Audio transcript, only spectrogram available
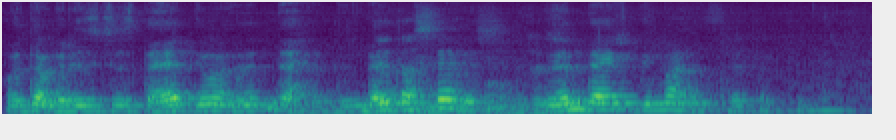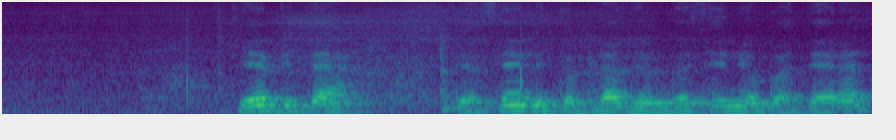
Όταν βρίσκεις τα έτοιμα δεν τα, Δεν τα εκτιμάς. σέβεσαι. Δεν τα εκτιμάς. Δεν τα εκτιμάς. Και έπειτα πεθαίνει το πλάσμα, πεθαίνει ο πατέρας,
